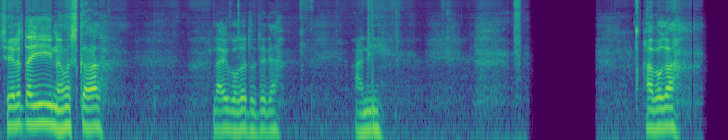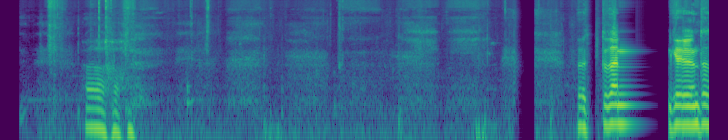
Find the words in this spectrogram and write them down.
शैलताई नमस्कार. लाईव्ह बघत होते त्या. आणि हा बघा. हो. रक्तदान केल्यानंतर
